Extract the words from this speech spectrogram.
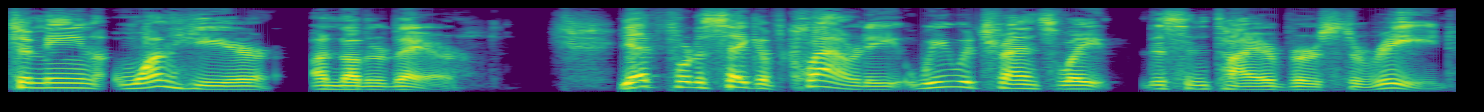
to mean one here, another there. Yet, for the sake of clarity, we would translate this entire verse to read,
